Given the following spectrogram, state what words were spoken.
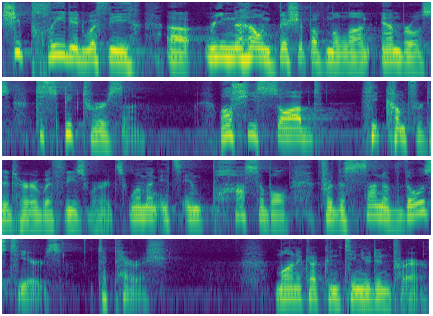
She pleaded with the uh, renowned bishop of Milan, Ambrose, to speak to her son. While she sobbed, he comforted her with these words Woman, it's impossible for the son of those tears to perish. Monica continued in prayer.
